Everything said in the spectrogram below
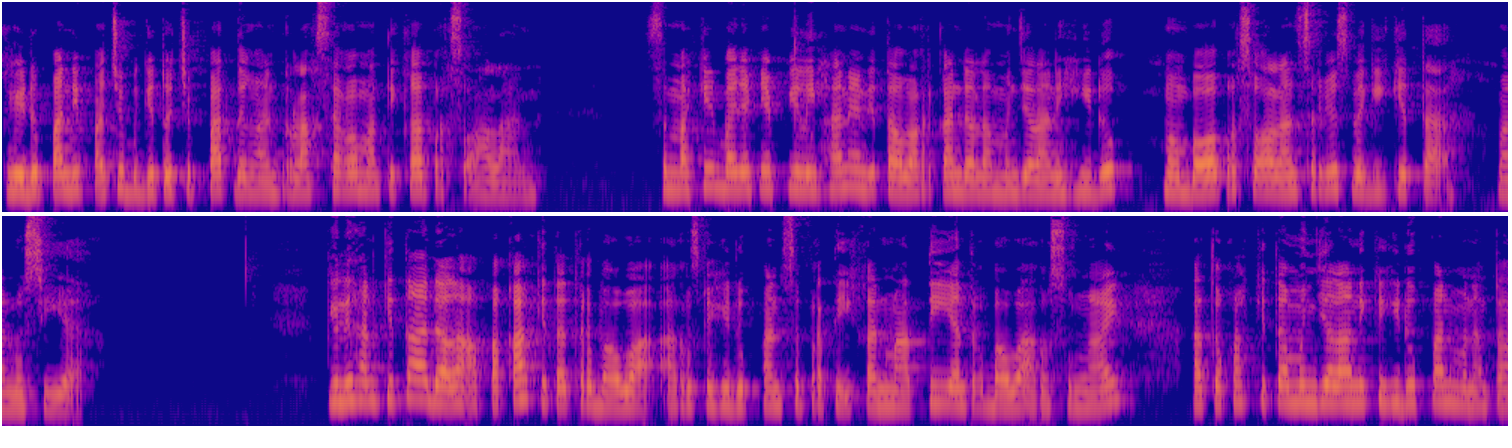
Kehidupan dipacu begitu cepat dengan berlaksa romantika persoalan. Semakin banyaknya pilihan yang ditawarkan dalam menjalani hidup membawa persoalan serius bagi kita, manusia. Pilihan kita adalah apakah kita terbawa arus kehidupan seperti ikan mati yang terbawa arus sungai, ataukah kita menjalani kehidupan menentang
